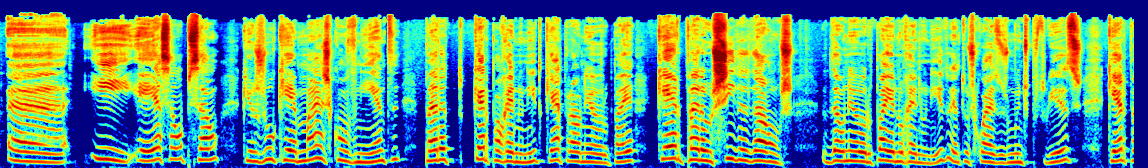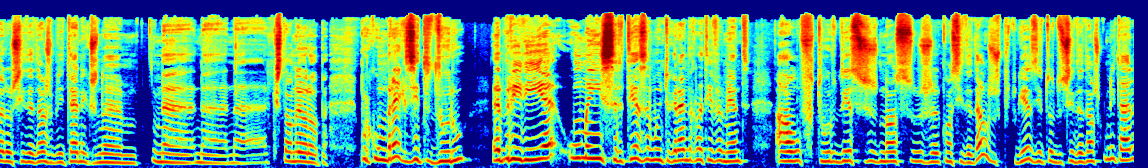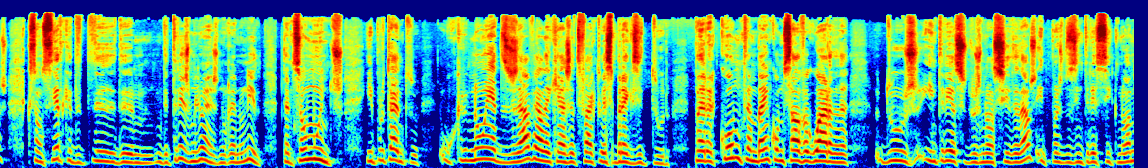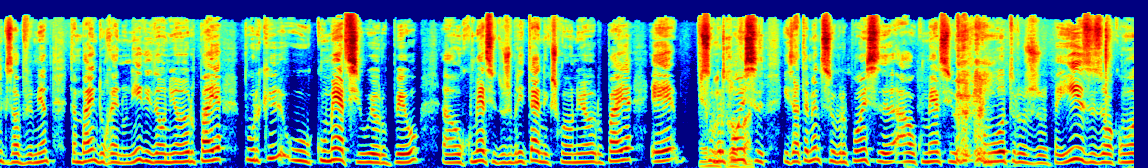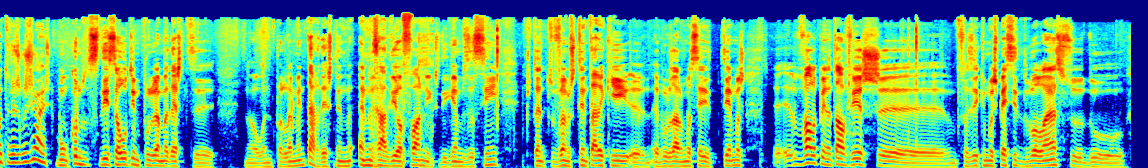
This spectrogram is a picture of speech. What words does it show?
Uh, e é essa a opção que eu julgo que é mais conveniente para quer para o Reino Unido, quer para a União Europeia, quer para os cidadãos da União Europeia no Reino Unido, entre os quais os muitos portugueses, quer para os cidadãos britânicos na, na, na, na que estão na Europa. Porque um Brexit duro abriria uma incerteza muito grande relativamente ao futuro desses nossos concidadãos, os portugueses e todos os cidadãos comunitários, que são cerca de, de, de, de 3 milhões no Reino Unido. Portanto, são muitos. E, portanto, o que não é desejável é que haja, de facto, esse Brexit duro, para como também como salvaguarda dos interesses dos nossos cidadãos e depois dos interesses económicos, obviamente, também do Reino Unido e da União Europeia, porque o comércio europeu, ah, o comércio dos britânicos com a União Europeia é é sobrepõe-se exatamente sobrepõe-se ao comércio com outros países ou com outras regiões. Bom, como se disse, é o último programa deste no ano parlamentar, deste ano radiofónico, digamos assim. Portanto, vamos tentar aqui uh, abordar uma série de temas. Uh, vale a pena, talvez, uh, fazer aqui uma espécie de balanço do,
